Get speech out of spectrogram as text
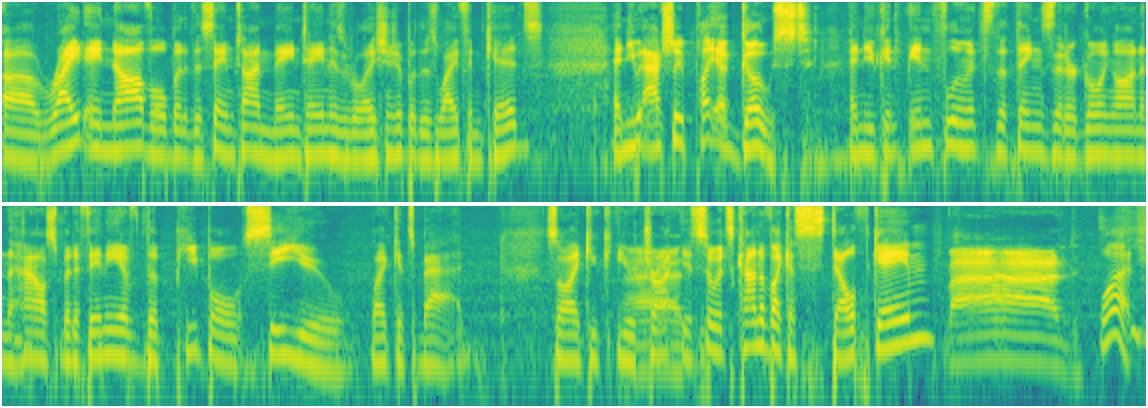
uh, write a novel, but at the same time maintain his relationship with his wife and kids. And you actually play a ghost, and you can influence the things that are going on in the house. But if any of the people see you, like it's bad. So like you, you're trying. So it's kind of like a stealth game. Bad. What?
